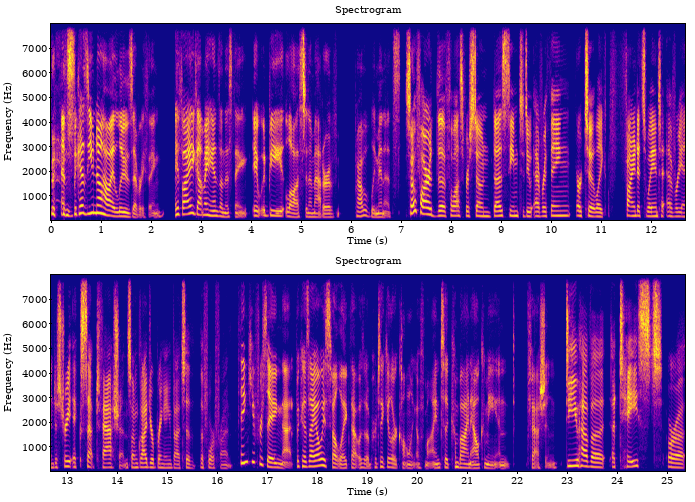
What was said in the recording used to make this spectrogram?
and because you know how I lose everything. If I got my hands on this thing, it would be lost in a matter of probably minutes. so far the philosopher's stone does seem to do everything or to like find its way into every industry except fashion so i'm glad you're bringing that to the forefront Thank you for saying that because I always felt like that was a particular calling of mine to combine alchemy and fashion. do you have a, a taste or a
